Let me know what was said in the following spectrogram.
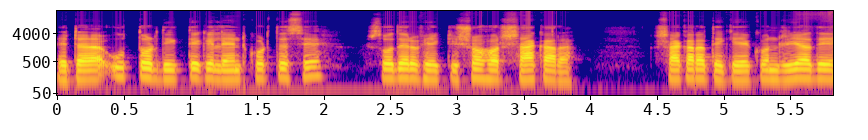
এটা উত্তর দিক থেকে ল্যান্ড করতেছে সৌদি আরবে একটি শহর, সাকারা। সাকারা থেকে এখন রিয়াদে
